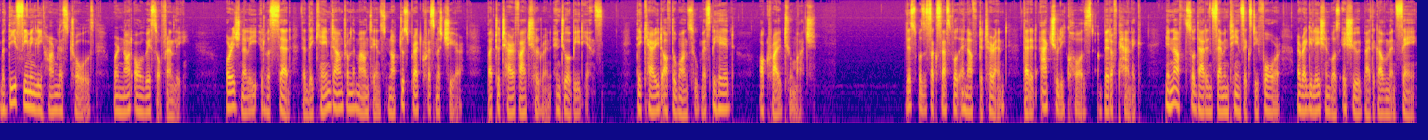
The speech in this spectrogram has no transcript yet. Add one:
But these seemingly harmless trolls were not always so friendly. Originally, it was said that they came down from the mountains not to spread Christmas cheer, but to terrify children into obedience. They carried off the ones who misbehaved or cried too much. This was a successful enough deterrent that it actually caused a bit of panic Enough so that in 1764 a regulation was issued by the government saying,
